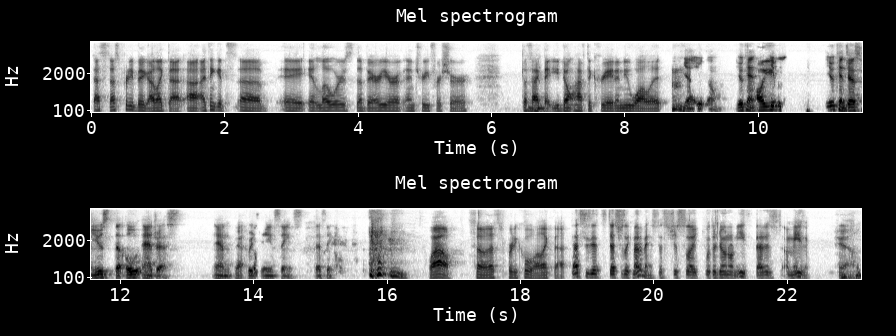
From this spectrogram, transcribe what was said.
That's that's pretty big. I like that. Uh, I think it's uh, a, it lowers the barrier of entry for sure. The mm-hmm. fact that you don't have to create a new wallet. yeah, you don't. You can. All you, you can just use the old address and yeah. bring in things. That's it. wow. So that's pretty cool. I like that. That's that's that's just like MetaMask. That's just like what they're doing on ETH. That is amazing. Yeah.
